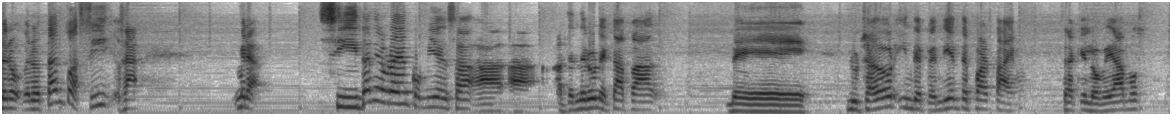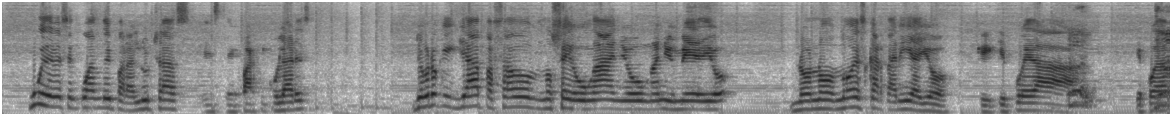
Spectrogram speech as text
Pero, pero tanto así, o sea, mira, si Daniel Bryan comienza a, tener una etapa de luchador independiente part-time, o sea que lo veamos muy de vez en cuando y para luchas este, particulares, yo creo que ya ha pasado, no sé, un año, un año y medio, no, no, no descartaría yo que, pueda, que pueda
